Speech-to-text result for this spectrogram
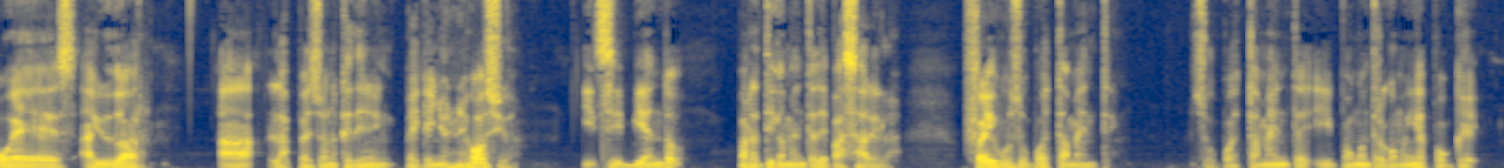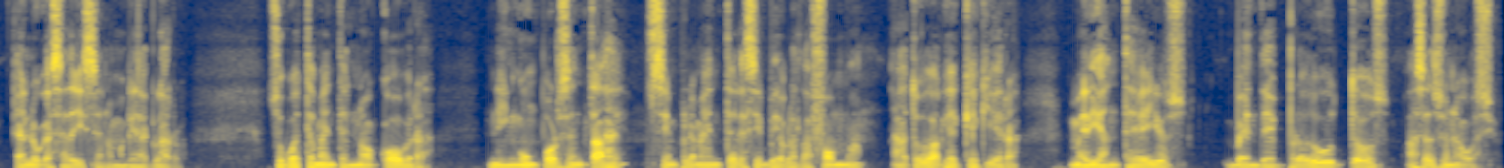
pues ayudar a las personas que tienen pequeños negocios y sirviendo prácticamente de pasarela. Facebook supuestamente, supuestamente, y pongo entre comillas porque es lo que se dice, no me queda claro. Supuestamente no cobra ningún porcentaje, simplemente le sirve de plataforma a todo aquel que quiera, mediante ellos, vender productos, hacer su negocio.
